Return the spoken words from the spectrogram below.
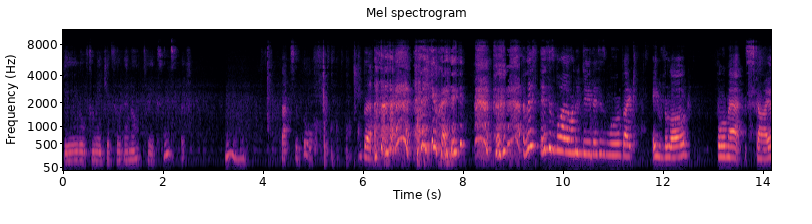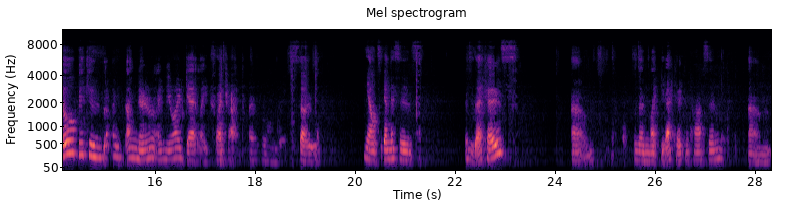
be able to make it so they're not too expensive. Hmm. That's a thought. But anyway, this this is why I want to do this is more of like a vlog format style because I, I know I knew I'd get like sidetracked over all this. So yeah, once again this is this is echoes. Um, and then like the echo comparison um,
